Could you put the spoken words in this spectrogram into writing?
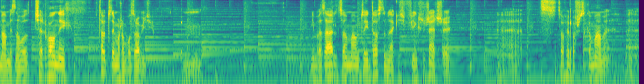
mamy znowu czerwonych. Co by tutaj można było zrobić? Hmm. Nie bardzo mam tutaj dostęp do jakichś większych rzeczy. E, to chyba wszystko mamy. E,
